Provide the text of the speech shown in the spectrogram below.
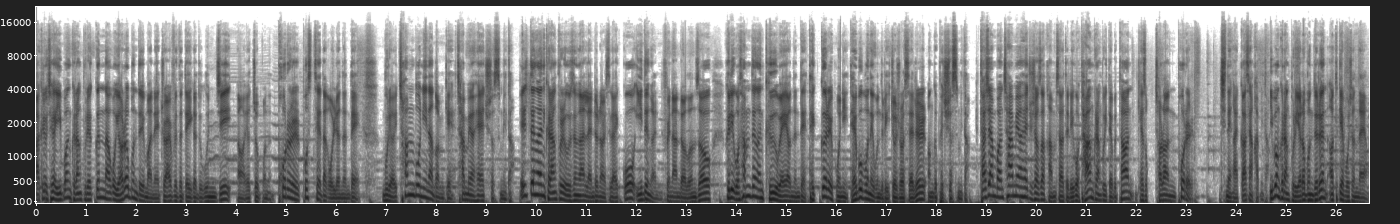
아 그리고 제가 이번 그랑프리가 끝나고 여러분들만의 드라이버 더 데이가 누군지 어, 여쭤보는 폴을 포스트에다가 올렸는데 무려 1000분이나 넘게 참여해 주셨습니다. 1등은 그랑프리 우승한 랜더 널스가 있고 2등은 페르난도 알론소 그리고 3등은 그 외였는데 댓글을 보니 대부분의 분들이 조조 셀을 언급해 주셨습니다. 다시 한번 참여해 주셔서 감사드리고 다음 그랑프리 때부터는 계속 저런 폴을 진행할까 생각합니다. 이번 그랑프리 여러분들은 어떻게 보셨나요?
